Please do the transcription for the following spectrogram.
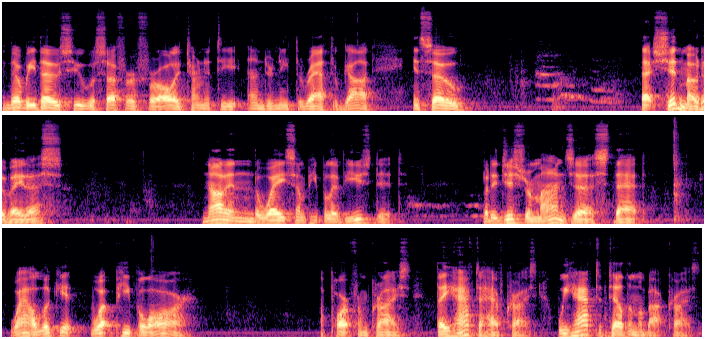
And there'll be those who will suffer for all eternity underneath the wrath of God. And so that should motivate us, not in the way some people have used it, but it just reminds us that, wow, look at what people are apart from Christ. They have to have Christ. We have to tell them about Christ.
